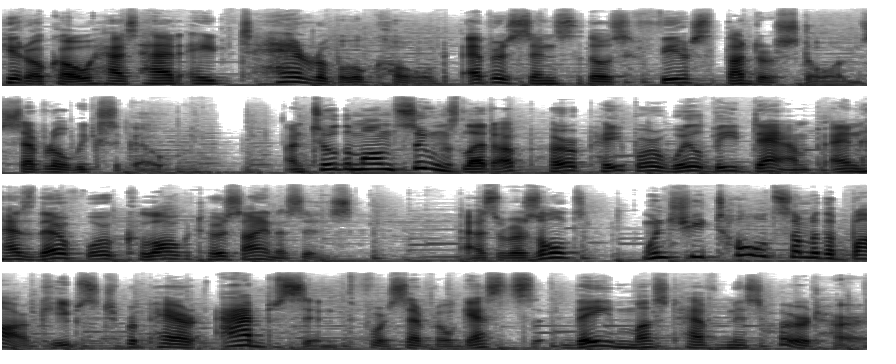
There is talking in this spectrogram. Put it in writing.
Hiroko has had a terrible cold ever since those fierce thunderstorms several weeks ago. Until the monsoons let up, her paper will be damp and has therefore clogged her sinuses. As a result, when she told some of the barkeeps to prepare absinthe for several guests, they must have misheard her.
